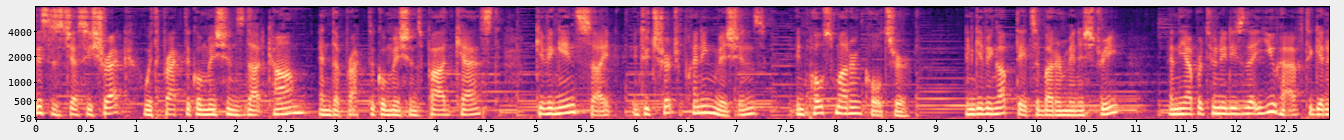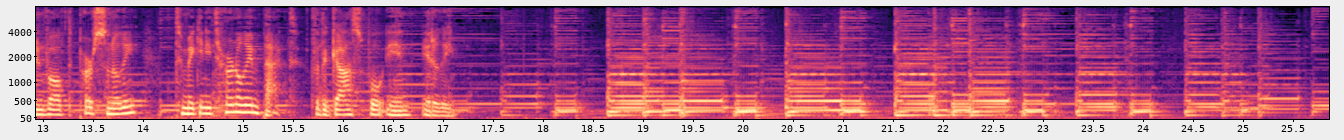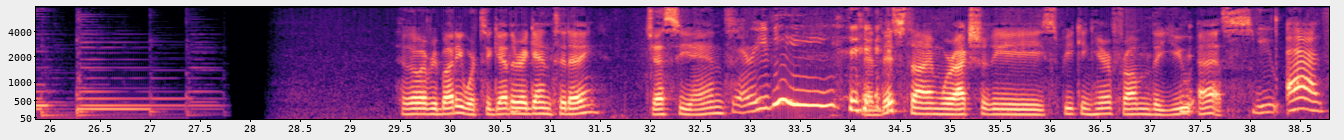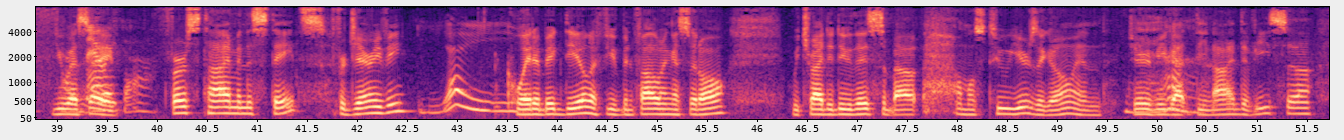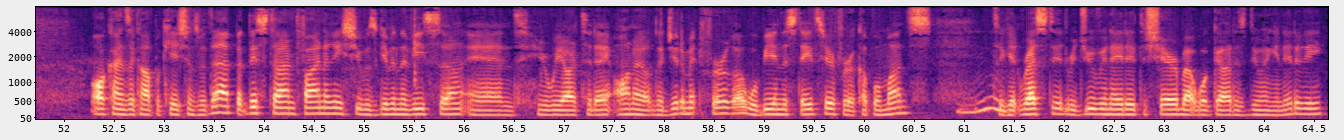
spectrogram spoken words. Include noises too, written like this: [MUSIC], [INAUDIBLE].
This is Jesse Schreck with PracticalMissions.com and the Practical Missions Podcast, giving insight into church planting missions in postmodern culture and giving updates about our ministry and the opportunities that you have to get involved personally to make an eternal impact for the gospel in Italy. Everybody. We're together again today, Jesse and Jerry V. [LAUGHS] and this time we're actually speaking here from the U.S. U.S. USA. America. First time in the States for Jerry V. Yay. Quite a big deal if you've been following us at all. We tried to do this about almost two years ago, and Jerry V got denied the visa. All kinds of complications with that, but this time finally she was given the visa, and here we are today on a legitimate furlough. We'll be in the States here for a couple months to get rested, rejuvenated, to share about what God is doing in Italy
